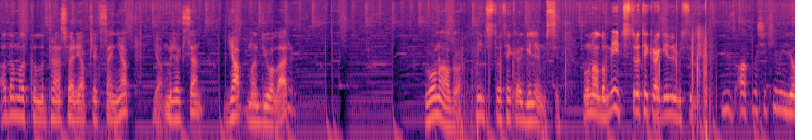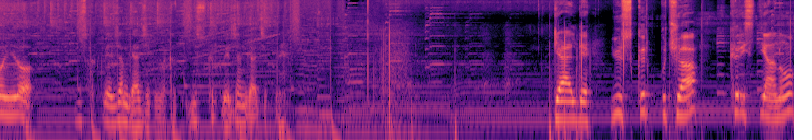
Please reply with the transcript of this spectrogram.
Adam akıllı transfer yapacaksan yap, yapmayacaksan yapma diyorlar. Ronaldo, Manchester'a tekrar gelir misin? Ronaldo, Manchester'a tekrar gelir misin? 162 milyon euro. 140 vereceğim gelecek mi bakın. 140 vereceğim gelecek mi? Geldi. 140 buçuğa Cristiano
